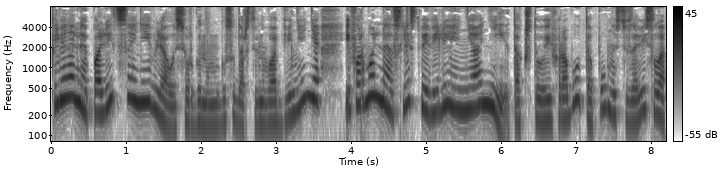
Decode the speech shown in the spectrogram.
Криминальная полиция не являлась органом государственного обвинения, и формальное следствие вели не они, так что их работа полностью зависела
